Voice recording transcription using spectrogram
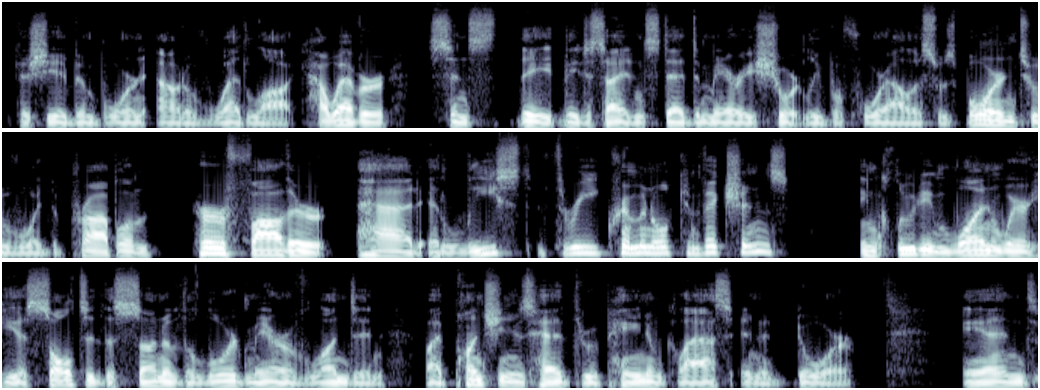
because she had been born out of wedlock. However, since they, they decided instead to marry shortly before Alice was born to avoid the problem, her father had at least three criminal convictions, including one where he assaulted the son of the Lord Mayor of London by punching his head through a pane of glass in a door. And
